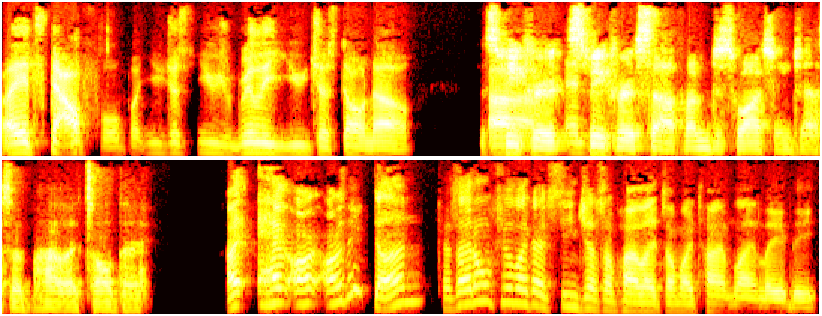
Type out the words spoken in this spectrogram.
Right? It's doubtful, but you just you really you just don't know. Speak for Um, and speak for yourself. I'm just watching Jessup highlights all day. I have are are they done? Because I don't feel like I've seen Jessup highlights on my timeline lately.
